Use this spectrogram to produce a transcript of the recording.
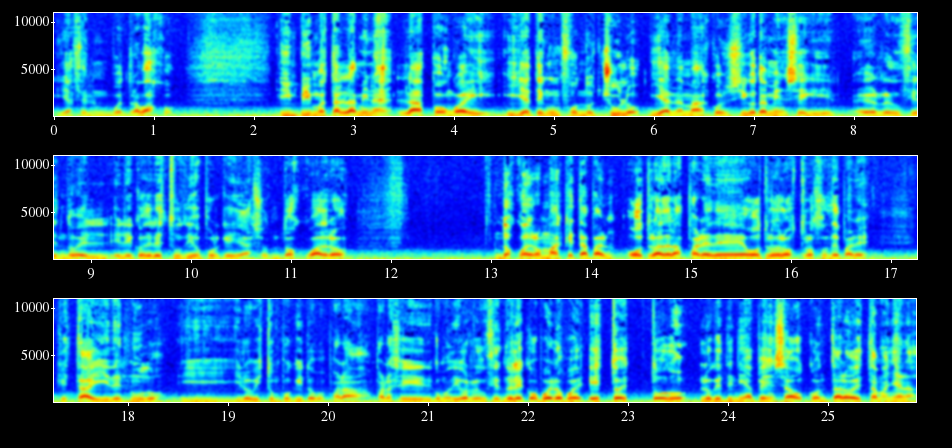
y hacen un buen trabajo imprimo estas láminas, las pongo ahí y ya tengo un fondo chulo y además consigo también seguir eh, reduciendo el, eco del estudio porque ya son dos cuadros dos cuadros más que tapan otra de las paredes, otro de los trozos de pared que está ahí desnudo y, lo he visto un poquito pues, para, para, seguir, como digo, reduciendo el eco. Bueno, pues esto es todo lo que tenía pensado contaros esta mañana.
